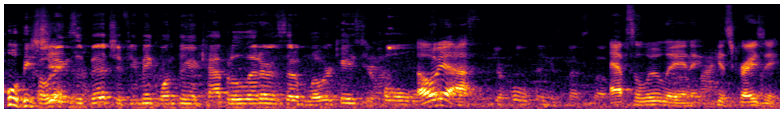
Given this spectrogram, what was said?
"Holy Coding's shit!" Coding's a bitch. If you make one thing a capital letter instead of lowercase, your whole Oh yeah. your whole thing is messed up. Absolutely, and it gets crazy.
